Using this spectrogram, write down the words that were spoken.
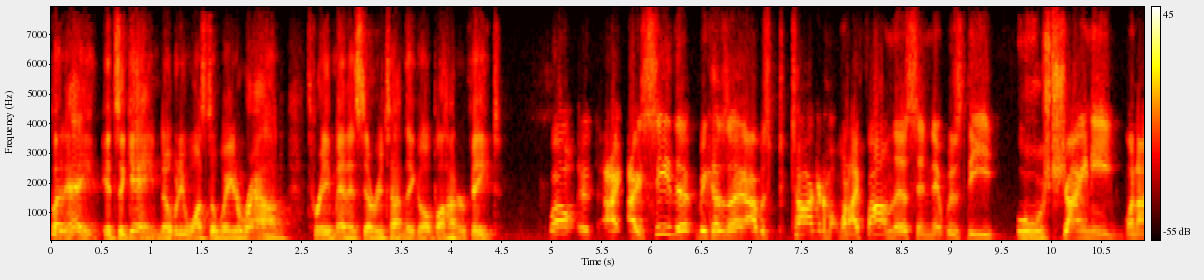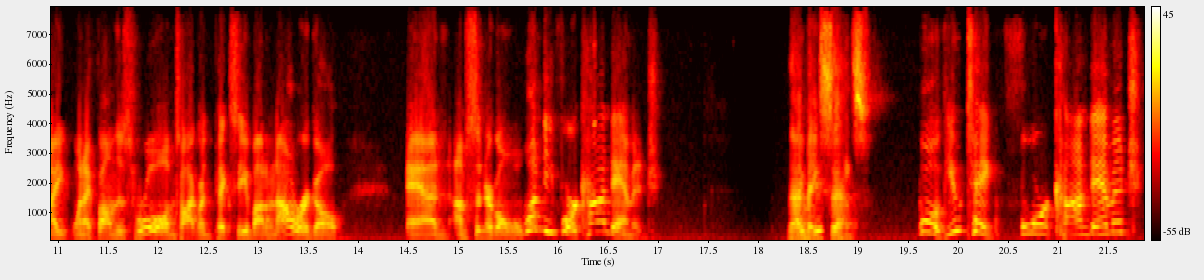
but hey it's a game nobody wants to wait around three minutes every time they go up 100 feet Well, it, I, I see that because I, I was talking about when I found this, and it was the ooh shiny when I when I found this rule. I'm talking with Pixie about an hour ago, and I'm sitting there going, well, one d four con damage. that If makes sense Well, if you take four con damage,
